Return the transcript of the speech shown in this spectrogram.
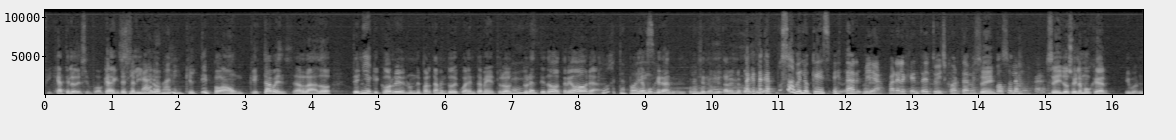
fíjate lo desenfocada que está Sí, esa libido, claro, Dani. que el tipo, aunque estaba encerrado, tenía que correr en un departamento de 40 metros ¿Eh? durante dos o tres horas. ¿Qué vos te y podés la mujer, como diciendo, mujer. también me puede Taca, taca. cuidar. ¿Vos sabés lo que es ¿Me estar? Mira, para la gente del Twitch, córtame. Sí. Vos sos la mujer. Sí, yo soy la mujer. Y, bueno,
